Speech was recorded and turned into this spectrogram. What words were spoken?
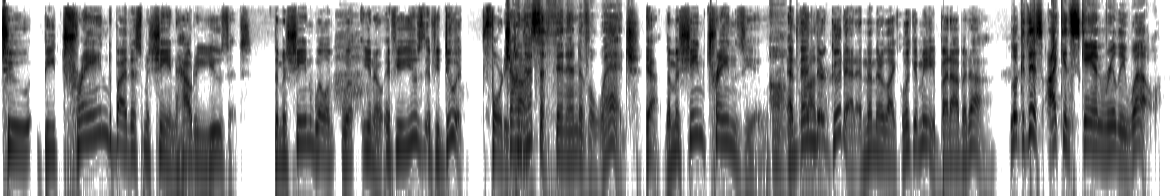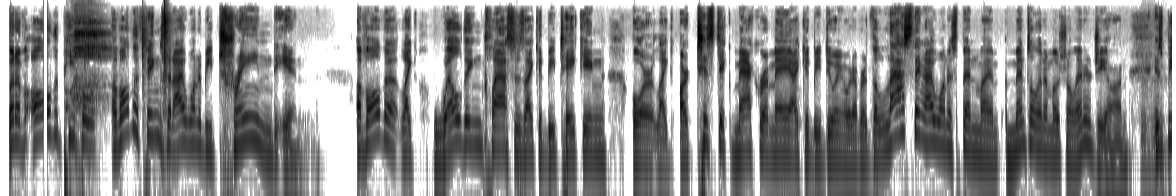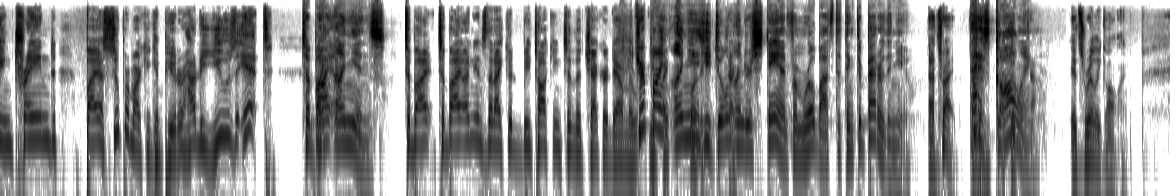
to be trained by this machine how to use it. The machine will, will you know, if you use if you do it 40 John, times. that's the thin end of a wedge. yeah, the machine trains you. Oh, and then they're good at it. And then they're like, look at me, ba da ba da. Look at this. I can scan really well. But of all the people, of all the things that I want to be trained in, of all the like welding classes I could be taking or like artistic macrame I could be doing or whatever, the last thing I want to spend my mental and emotional energy on mm-hmm. is being trained by a supermarket computer how to use it to buy like, onions. To buy to buy onions that I could be talking to the checker down the. Road. You're buying onions you don't checker. understand from robots to think they're better than you. That's right. that, that is, is galling. It's really galling.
